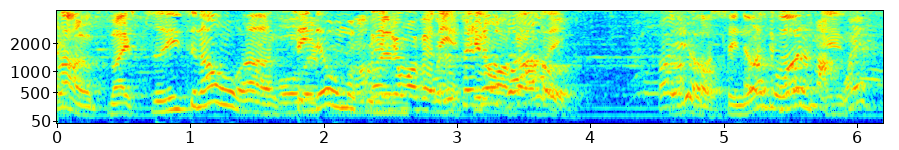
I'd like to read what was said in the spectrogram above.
Não, mas precisa ensinar um, a acender uma Acende primeiro. uma velinha, tira uma vela daí. Aí, ó, acendeu agora. maconha?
